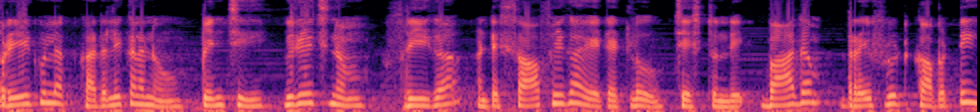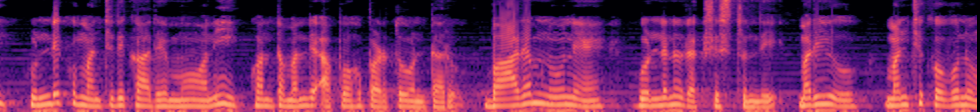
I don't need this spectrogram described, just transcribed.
ప్రేగుల కదలికలను పెంచి విరేచనం ఫ్రీగా అంటే సాఫీగా అయ్యేటట్లు చేస్తుంది. బాదం డ్రై ఫ్రూట్ కాబట్టి గుండెకు మంచిది కాదేమో అని కొంతమంది అపోహపడుతూ ఉంటారు. బాదం నూనె గుండెను రక్షిస్తుంది మరియు మంచి కొవ్వును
